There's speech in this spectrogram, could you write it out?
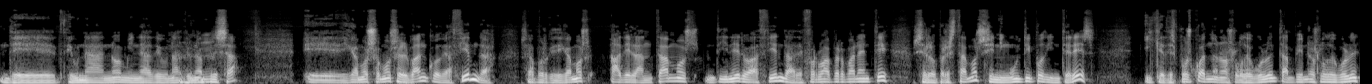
de, de una nómina de una, de una empresa, eh, digamos, somos el banco de Hacienda. O sea, porque, digamos, adelantamos dinero a Hacienda de forma permanente, se lo prestamos sin ningún tipo de interés. Y que después, cuando nos lo devuelven, también nos lo devuelven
